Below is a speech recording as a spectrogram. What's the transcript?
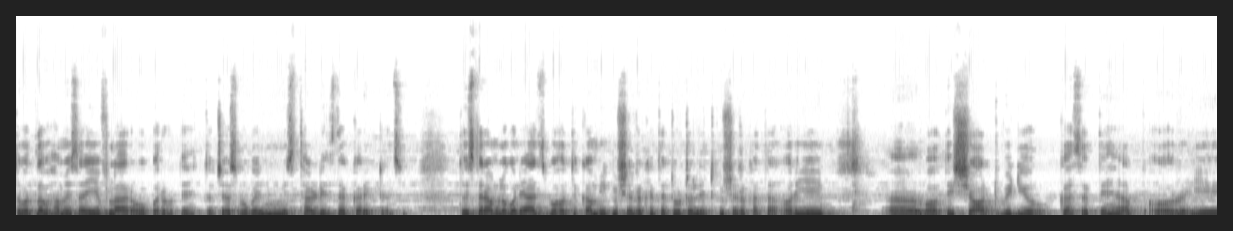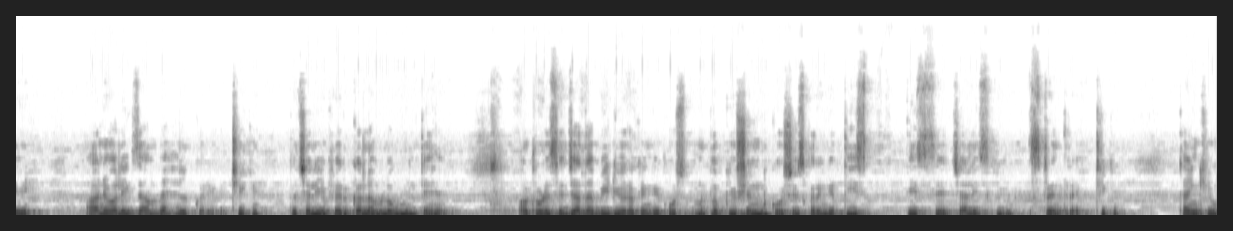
तो मतलब हमेशा ये फ्लावर ओपर होते हैं तो chasmogamy means third is the correct answer तो इस तरह हम लोगों ने आज बहुत ही कम ही क्वेश्चन रखे थे टोटल एट क्वेश्चन रखा था, और ये बहुत ही शॉर्ट वीडियो कह सकते हैं आप, और ये आने वाले एग्ज़ाम में हेल्प करेगा, ठीक है? तो चलिए फिर कल हम लोग मिलते हैं, और थोड़े से ज़्यादा वीडियो रखेंगे मतलब क्वेश्चन कोशिश करेंगे, तीस तीस से चालीस की स्ट्रेंथ रहेगी ठीक है? थैंक यू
